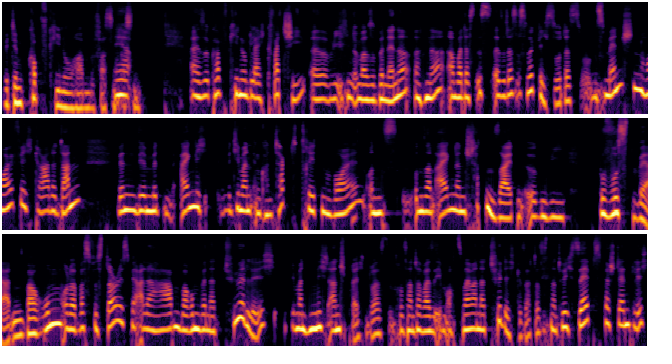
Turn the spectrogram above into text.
mit dem Kopfkino haben befassen Ja. lassen. Also Kopfkino gleich Quatschi, äh, wie ich ihn immer so benenne. Ne? Aber das ist, also das ist wirklich so, dass uns Menschen häufig gerade dann, wenn wir mit eigentlich mit jemandem in Kontakt treten wollen, uns unseren eigenen Schattenseiten irgendwie bewusst werden, warum oder was für Stories wir alle haben, warum wir natürlich jemanden nicht ansprechen. Du hast interessanterweise eben auch zweimal natürlich gesagt. Das ist natürlich selbstverständlich,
